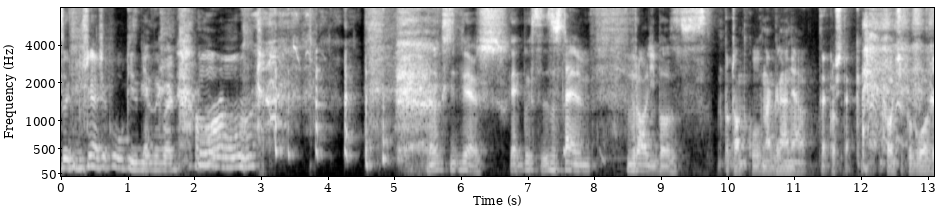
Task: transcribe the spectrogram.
To Brzmiałem się kółki z Gwiezdnych Wojen. No, wiesz, jakby zostałem w roli, bo z początku nagrania jakoś tak chodzi po głowie.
